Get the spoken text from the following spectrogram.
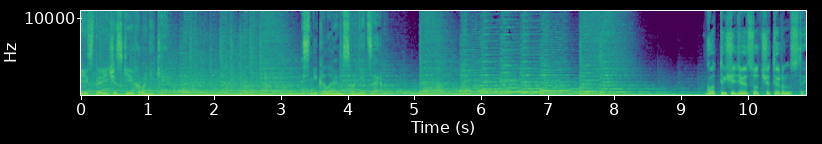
Исторические хроники с Николаем Сванидзе. Год 1914.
